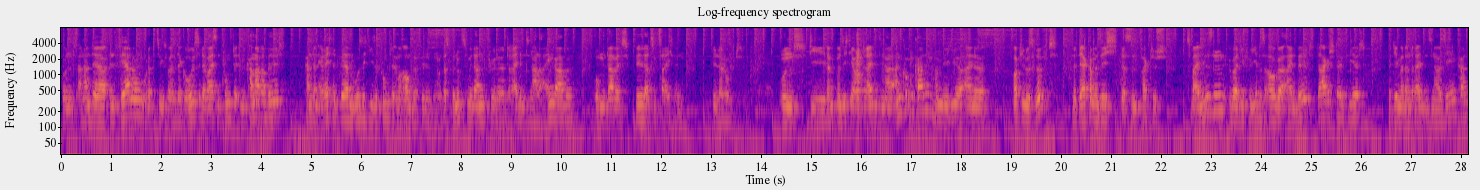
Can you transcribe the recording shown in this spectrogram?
Und anhand der Entfernung oder beziehungsweise der Größe der weißen Punkte im Kamerabild kann dann errechnet werden, wo sich diese Punkte im Raum befinden. Und das benutzen wir dann für eine dreidimensionale Eingabe, um damit Bilder zu zeichnen in der Luft. Und die, damit man sich die auch dreidimensional angucken kann, haben wir hier eine Oculus Rift. Mit der kann man sich, das sind praktisch zwei Linsen, über die für jedes Auge ein Bild dargestellt wird, mit dem man dann dreidimensional sehen kann.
